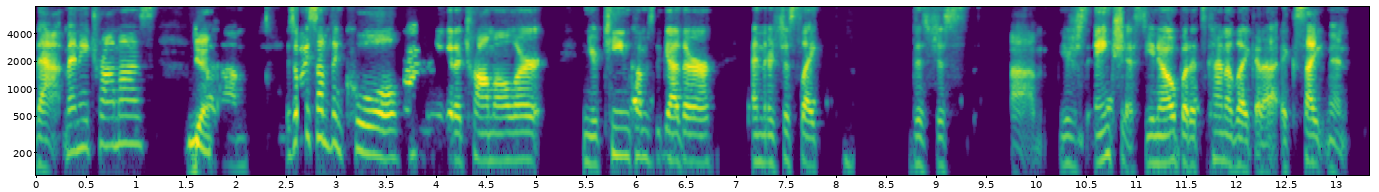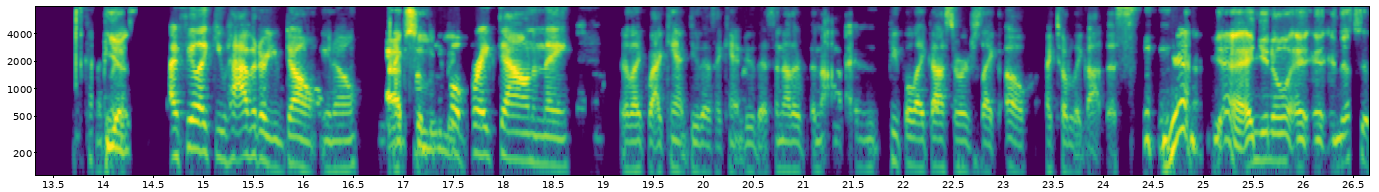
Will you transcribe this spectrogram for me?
that many traumas yeah. But, um, it's always something cool when you get a trauma alert and your team comes together and there's just like this just um, you're just anxious, you know, but it's kind of like an excitement. It's kind of yes. I feel like you have it or you don't, you know. Absolutely. Like people break down and they they're like, well, I can't do this. I can't do this. And other and, and people like us are just like, oh, I totally got this. yeah, yeah, and you know, and, and that's the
